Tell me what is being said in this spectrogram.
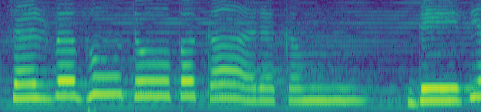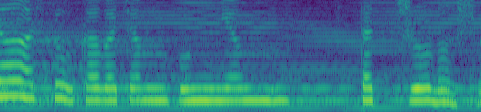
सर्वभूतोपकारकं देव्यास्तु कवचं पुण्यं तच्छृणुष्व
